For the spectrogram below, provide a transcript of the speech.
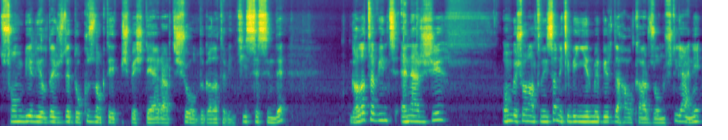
Son bir yılda %9.75 değer artışı oldu Galata Wind hissesinde. Galata Wind Enerji 15-16 Nisan 2021'de halka arz olmuştu. Yani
